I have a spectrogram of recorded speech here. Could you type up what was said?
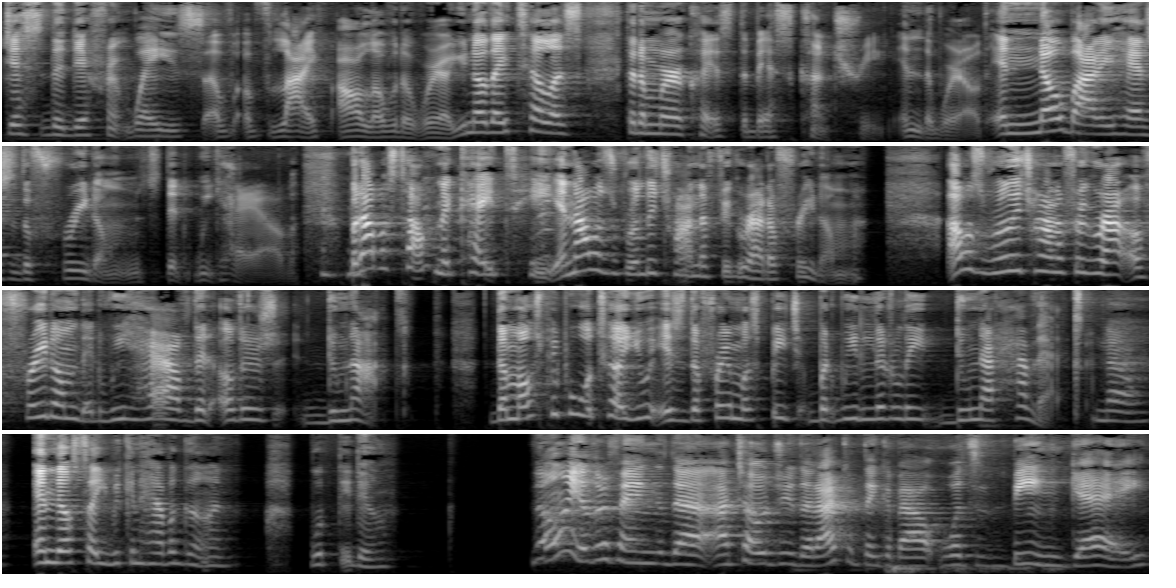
just the different ways of, of life all over the world. You know, they tell us that America is the best country in the world, and nobody has the freedoms that we have. But I was talking to KT, and I was really trying to figure out a freedom. I was really trying to figure out a freedom that we have that others do not. The most people will tell you is the freedom of speech, but we literally do not have that. No. And they'll say we can have a gun. Whoop de do. The only other thing that I told you that I could think about was being gay,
